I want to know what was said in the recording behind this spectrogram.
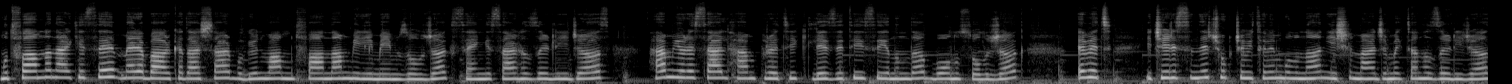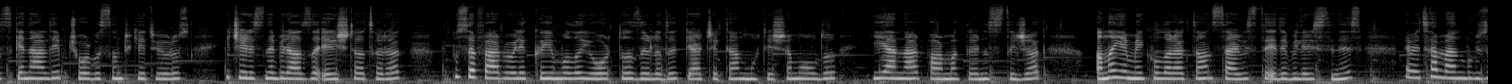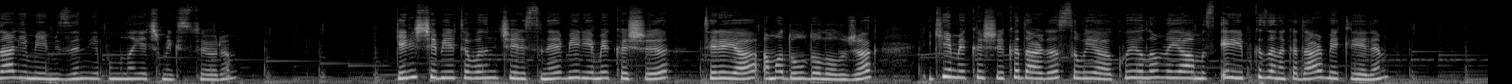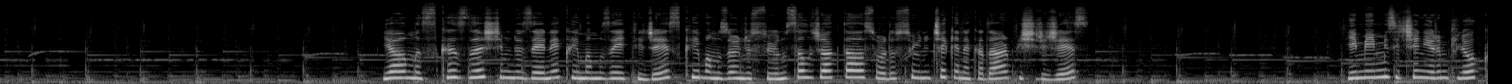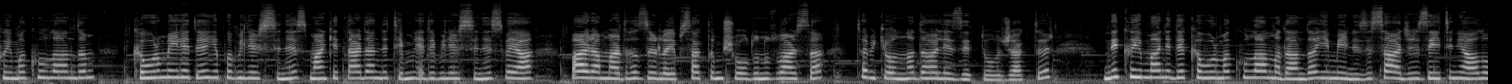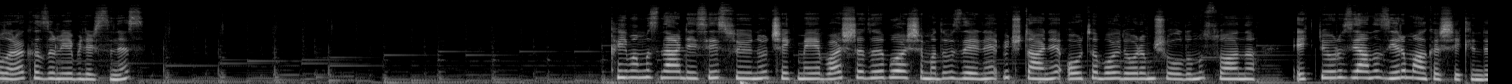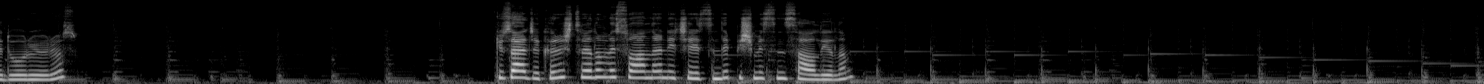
Mutfağımdan herkese merhaba arkadaşlar. Bugün Van mutfağından bir yemeğimiz olacak. Sengiser hazırlayacağız. Hem yöresel hem pratik, lezzeti ise yanında bonus olacak. Evet, içerisinde çokça vitamin bulunan yeşil mercimekten hazırlayacağız. Genelde hep çorbasını tüketiyoruz. İçerisine biraz da erişte atarak. Bu sefer böyle kıymalı yoğurtlu hazırladık. Gerçekten muhteşem oldu. Yiyenler parmaklarını ısıtacak. Ana yemek olaraktan servis de edebilirsiniz. Evet hemen bu güzel yemeğimizin yapımına geçmek istiyorum. Genişçe bir tavanın içerisine bir yemek kaşığı tereyağı ama dolu dolu olacak. 2 yemek kaşığı kadar da sıvı yağ koyalım ve yağımız eriyip kızana kadar bekleyelim. Yağımız kızdı. Şimdi üzerine kıymamızı ekleyeceğiz. Kıymamız önce suyunu salacak. Daha sonra da suyunu çekene kadar pişireceğiz. Yemeğimiz için yarım kilo kıyma kullandım. Kavurma ile de yapabilirsiniz. Marketlerden de temin edebilirsiniz veya bayramlarda hazırlayıp saklamış olduğunuz varsa tabii ki onunla daha lezzetli olacaktır. Ne kıyma ne de kavurma kullanmadan da yemeğinizi sadece zeytinyağlı olarak hazırlayabilirsiniz. Kıymamız neredeyse suyunu çekmeye başladı. Bu aşamada üzerine 3 tane orta boy doğramış olduğumuz soğanı ekliyoruz. Yalnız yarım halka şeklinde doğruyoruz. Güzelce karıştıralım ve soğanların içerisinde pişmesini sağlayalım.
